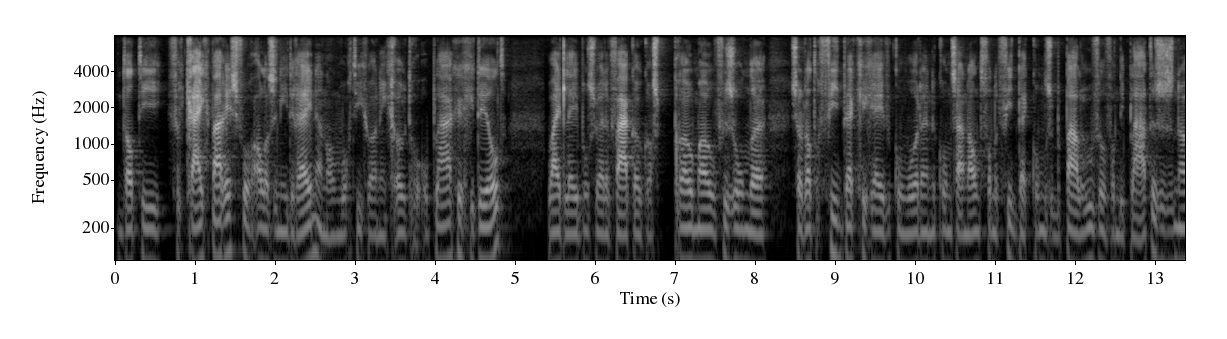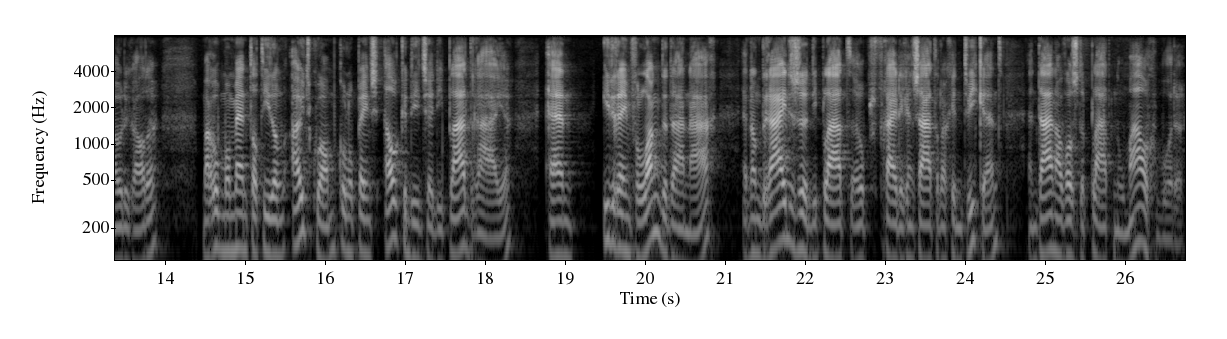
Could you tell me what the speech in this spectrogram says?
dat die verkrijgbaar is voor alles en iedereen. En dan wordt die gewoon in grotere oplagen gedeeld. White labels werden vaak ook als promo verzonden, zodat er feedback gegeven kon worden. En dan kon ze aan de hand van de feedback konden ze bepalen hoeveel van die platen ze nodig hadden. Maar op het moment dat die dan uitkwam, kon opeens elke DJ die plaat draaien. En iedereen verlangde daarnaar. En dan draaiden ze die plaat op vrijdag en zaterdag in het weekend. En daarna was de plaat normaal geworden.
